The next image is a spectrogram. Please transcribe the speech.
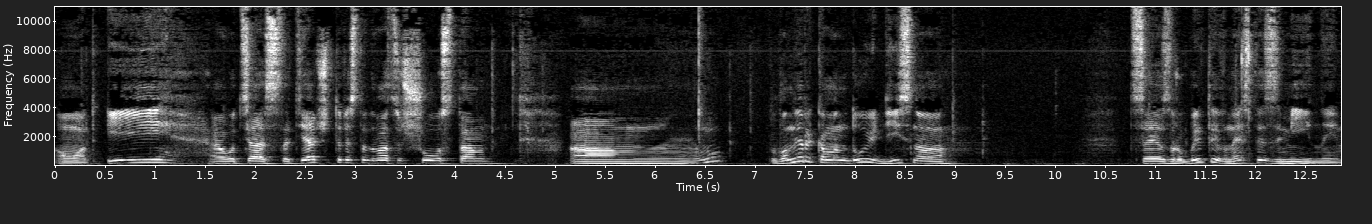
От. І е, оця стаття 426. ем, ну, вони рекомендують дійсно це зробити, внести зміни.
